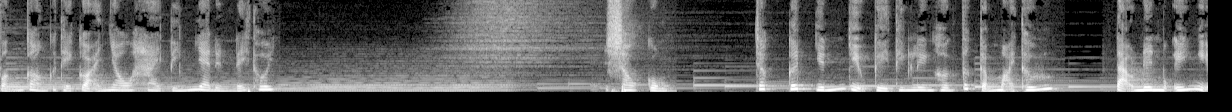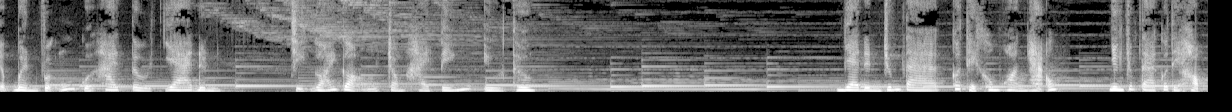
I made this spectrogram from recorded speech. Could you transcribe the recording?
vẫn còn có thể gọi nhau hai tiếng gia đình đấy thôi. Sau cùng chất kết dính diệu kỳ thiên liêng hơn tất cả mọi thứ tạo nên một ý nghĩa bền vững của hai từ gia đình. Chỉ gói gọn trong hai tiếng yêu thương. Gia đình chúng ta có thể không hoàn hảo, nhưng chúng ta có thể học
